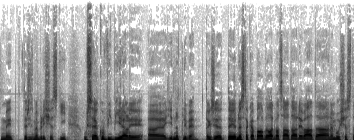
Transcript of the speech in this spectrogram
my, kteří jsme byli šestí, už se jako vybírali uh, jednotlivě. Takže to je dnes ta kapela byla 29. nebo 6.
